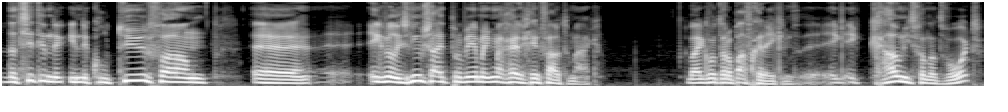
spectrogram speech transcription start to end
Dat zit in de, in de cultuur van. Uh, ik wil iets nieuws uitproberen, maar ik mag eigenlijk geen fouten maken. Maar ik word erop afgerekend. Ik, ik hou niet van dat woord.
